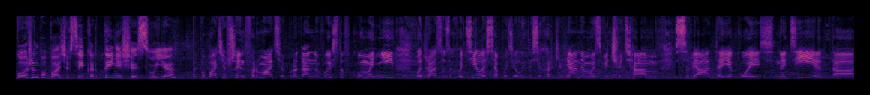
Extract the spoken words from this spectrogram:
кожен побачив в цій картині щось своє. Побачивши інформацію про дану виставку, мені одразу захотілося поділитися харків'янами з відчуттям свята, якоїсь надії та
